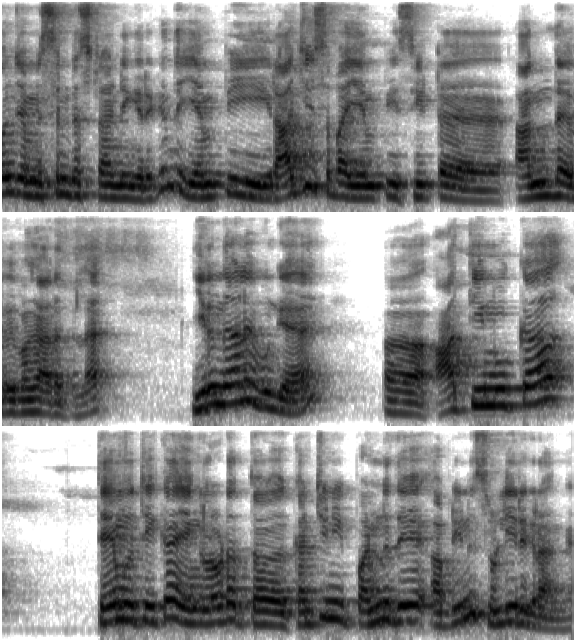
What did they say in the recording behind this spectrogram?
கொஞ்சம் மிஸ் அண்டர்ஸ்டாண்டிங் இருக்குது இந்த எம்பி ராஜ்யசபா எம்பி சீட்டை அந்த விவகாரத்தில். இருந்தாலும் இவங்க அதிமுக தேமுதிக எங்களோட கண்டினியூ பண்ணுது அப்படின்னு சொல்லியிருக்கிறாங்க.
